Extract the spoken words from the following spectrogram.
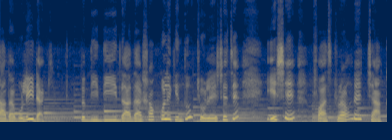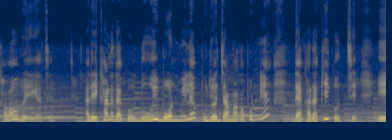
দাদা বলেই ডাকি। তো দিদি, দাদা সকলে কিন্তু চলে এসেছে, এসে ফার্স্ট রাউন্ডের চা খাওয়াও হয়ে গেছে। আর এখানে দেখো, দুই বোন মিলে পুজোর জামা কাপড় নিয়ে দেখা দেখি করছে। এ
